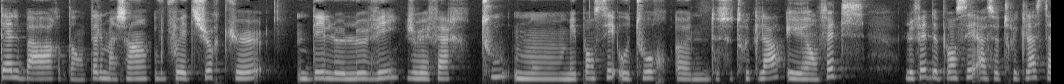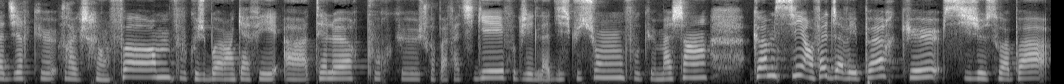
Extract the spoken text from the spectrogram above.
tel bar, dans tel machin. Vous pouvez être sûr que dès le lever, je vais faire tout mes pensées autour de ce truc-là. Et en fait, le fait de penser à ce truc-là, c'est-à-dire que faudra que je serai en forme, faut que je boive un café à telle heure pour que je sois pas fatiguée, faut que j'ai de la discussion, faut que machin. Comme si en fait j'avais peur que si je sois pas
